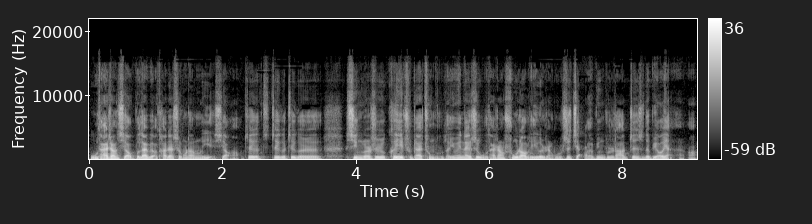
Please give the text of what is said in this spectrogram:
舞台上笑，不代表他在生活当中也笑啊。这个、这个、这个性格是可以存在冲突的，因为那是舞台上塑造的一个人物，是假的，并不是他真实的表演啊。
